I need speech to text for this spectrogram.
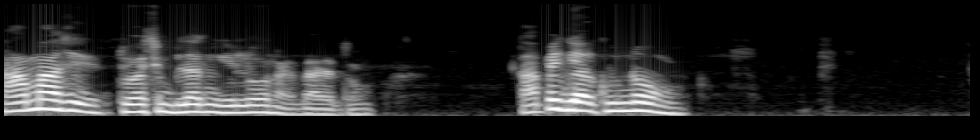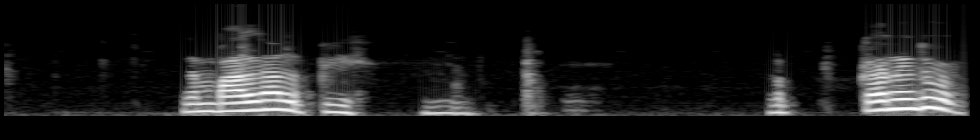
Sama sih 29 kilo nah itu tapi nggak gunung. Nempalnya lebih. Hmm. Kan itu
